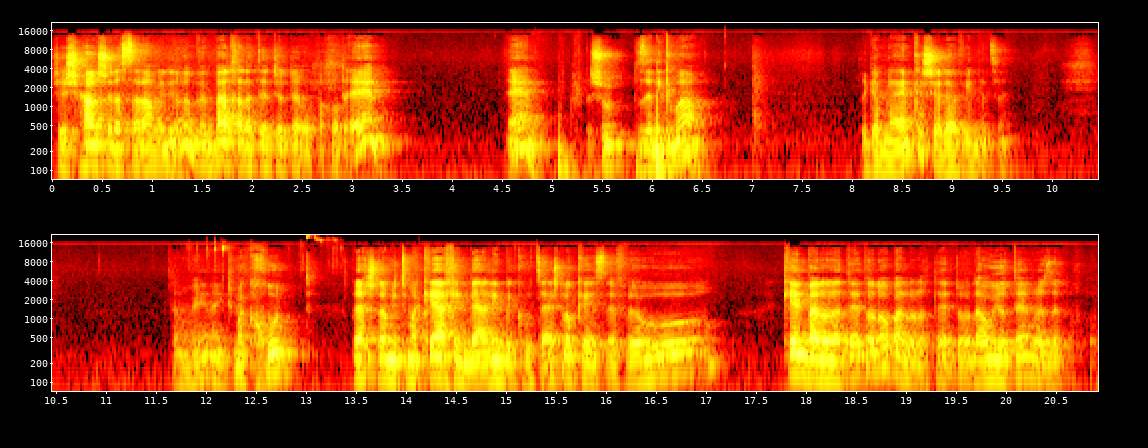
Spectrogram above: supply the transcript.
שיש הר של עשרה מיליון ובא לך לתת יותר או פחות. אין. אין. פשוט זה נגמר. זה גם להם קשה להבין את זה. אתה מבין? ההתמקחות, ואיך שאתה מתמקח עם בעלים בקבוצה, יש לו כסף, והוא כן בא לו לתת או לא בא לו לתת, או להוא יותר וזה פחות.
